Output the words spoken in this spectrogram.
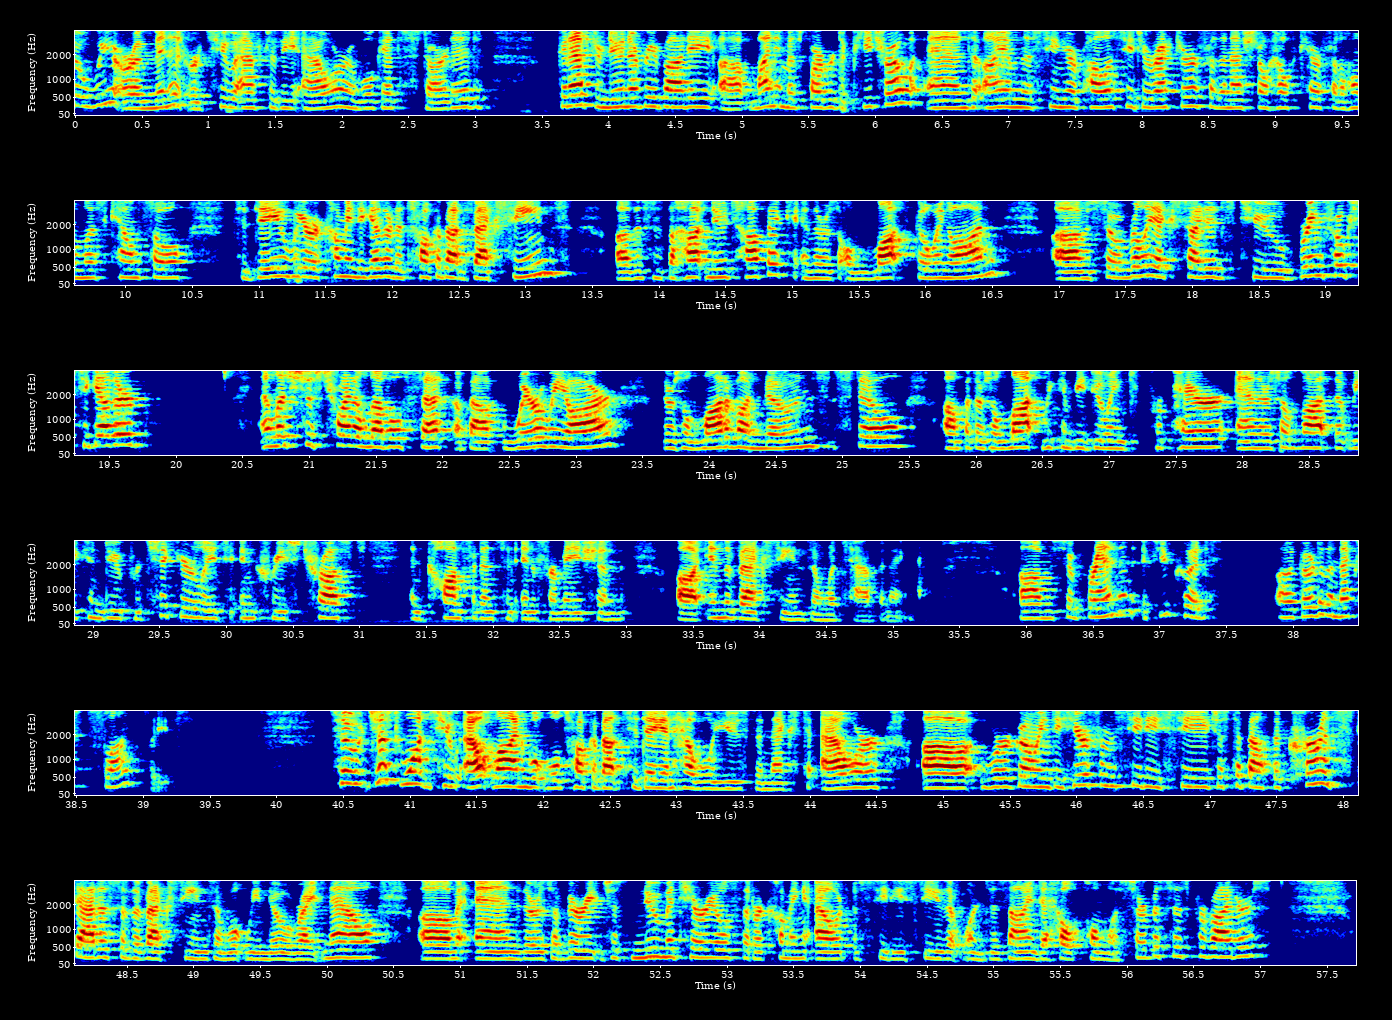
So we are a minute or two after the hour and we'll get started. Good afternoon, everybody. Uh, my name is Barbara DiPietro and I am the Senior Policy Director for the National Healthcare for the Homeless Council. Today we are coming together to talk about vaccines. Uh, this is the hot new topic and there's a lot going on. Um, so really excited to bring folks together and let's just try to level set about where we are. There's a lot of unknowns still, um, but there's a lot we can be doing to prepare, and there's a lot that we can do, particularly to increase trust and confidence in information uh, in the vaccines and what's happening. Um, so Brandon, if you could uh, go to the next slide, please. So just want to outline what we'll talk about today and how we'll use the next hour. Uh, we're going to hear from CDC just about the current status of the vaccines and what we know right now. Um, and there's a very just new materials that are coming out of CDC that were designed to help homeless services providers.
